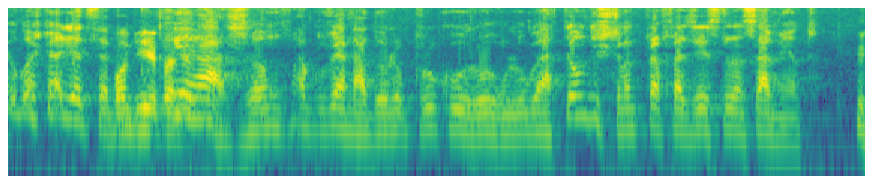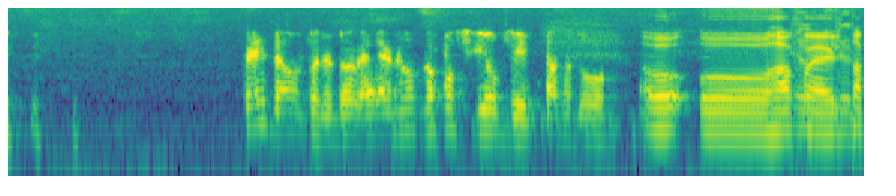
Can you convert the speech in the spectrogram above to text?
Eu gostaria de saber dia, por que razão a governadora procurou um lugar tão distante para fazer esse lançamento. Perdão, vereador, é, não, não consegui ouvir por causa do. O, o Rafael, eu... ele, tá,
